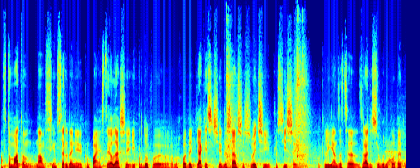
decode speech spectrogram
автоматом нам всім всередині компанії стає легше, і продукт виходить якісніший, дешевший, швидший, простіший. І клієнт за це з радістю буде платити.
